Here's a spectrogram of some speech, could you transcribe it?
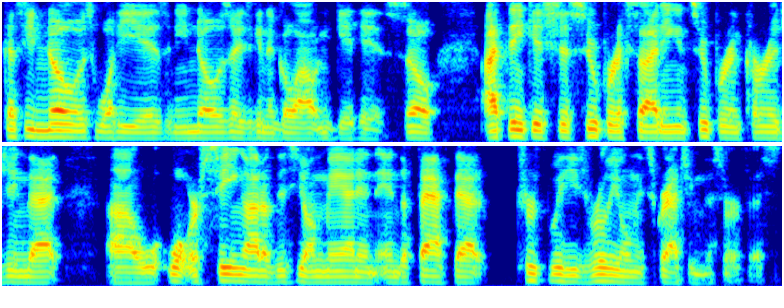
because he knows what he is and he knows that he's going to go out and get his. So I think it's just super exciting and super encouraging that uh, what we're seeing out of this young man and, and the fact that truthfully he's really only scratching the surface.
